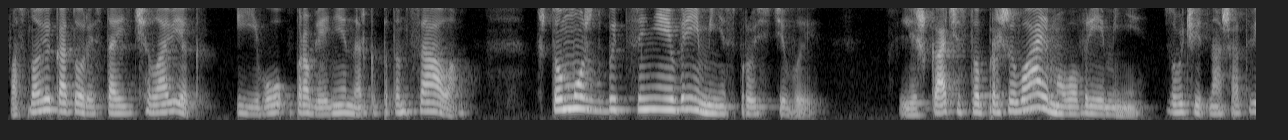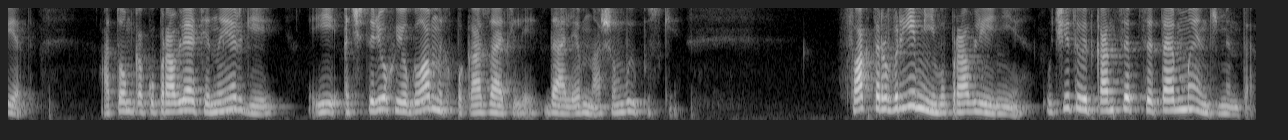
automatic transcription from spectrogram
в основе которой стоит человек и его управление энергопотенциалом. Что может быть ценнее времени, спросите вы? Лишь качество проживаемого времени, звучит наш ответ – о том, как управлять энергией и о четырех ее главных показателей далее в нашем выпуске. Фактор времени в управлении учитывает концепция тайм-менеджмента,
